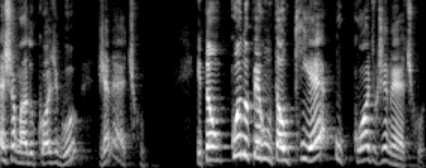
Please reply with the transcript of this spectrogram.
é chamado código genético. Então, quando perguntar o que é o código genético,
